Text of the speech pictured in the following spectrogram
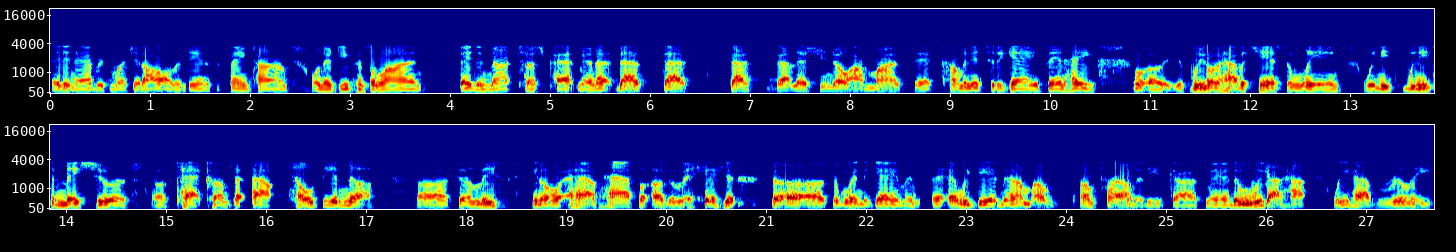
they didn't average much at all. And then at the same time, on their defensive line, they did not touch Pat. Man, that that's that's that's that lets you know our mindset coming into the game, saying, "Hey, well, uh, if we're going to have a chance to win, we need we need to make sure uh, Pat comes out healthy enough uh, to at least you know have half of other leg to uh, uh, to win the game, and and we did, man. I'm I'm I'm proud of these guys, man. We got how we have really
